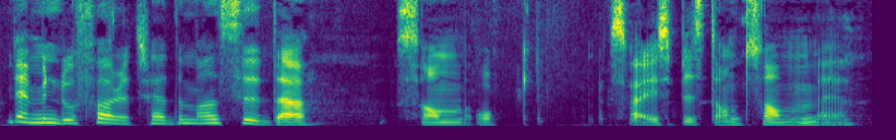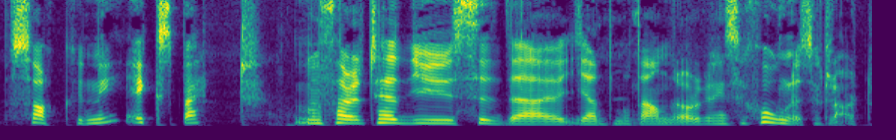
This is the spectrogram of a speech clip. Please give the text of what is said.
Nej, men då företräder man Sida som, och Sveriges bistånd som eh, sakkunnig expert. Man företräder ju Sida gentemot andra organisationer såklart,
